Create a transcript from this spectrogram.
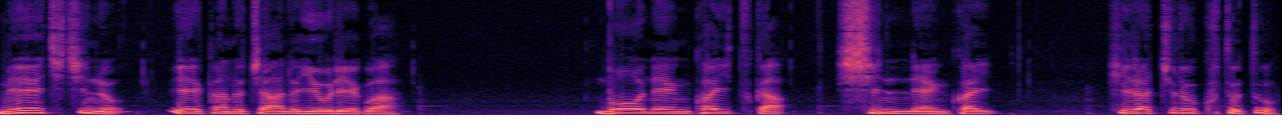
名父のえかぬちゃの幽霊は、忘年会とか新年会、ひらちることと、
